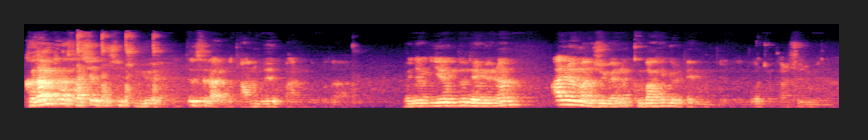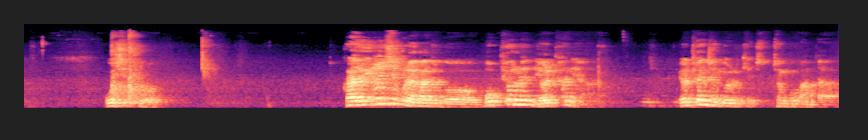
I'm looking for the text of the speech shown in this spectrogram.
그 단계가 사실 훨씬 중요해. 뜻을 알고 단어 외우고 하는 것보다. 왜냐면 이 정도 되면은 알려만 주면은 금방 해결되는 문제거든. 누가 좀 가르쳐주면 50%. 그래가지고 이런 식으로 해가지고 목표는 10편이야. 10편 정도 이렇게 간다.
